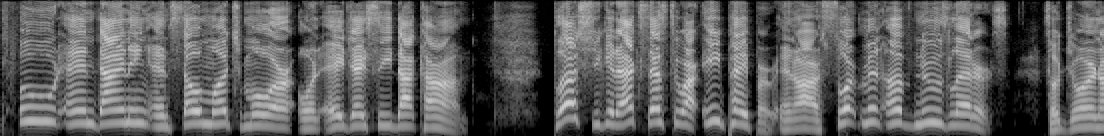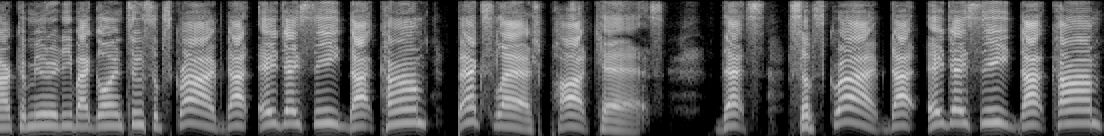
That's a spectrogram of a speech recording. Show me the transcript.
food and dining, and so much more on ajc.com. Plus, you get access to our e paper and our assortment of newsletters. So join our community by going to subscribe.ajc.com backslash podcast. That's subscribe.ajc.com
